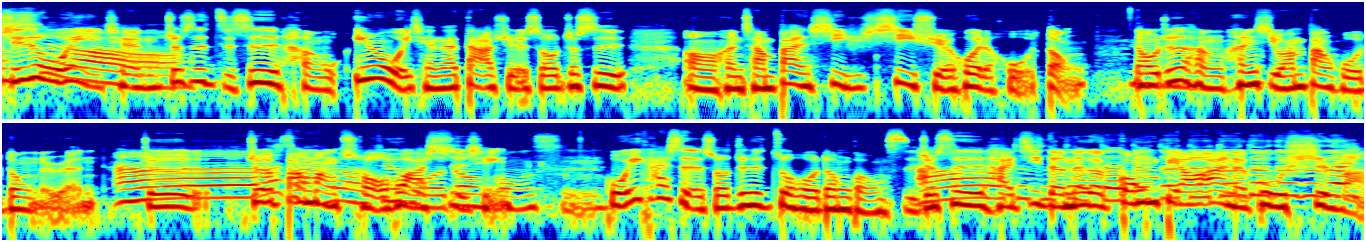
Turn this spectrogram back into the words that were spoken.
其实我以前就是只是很，因为我以前在大学的时候就是嗯，很常办系系学会的活动，那我就是很很喜欢办活动的人，就是就是帮忙筹划事情。我一开始的时候就是做活动公司，就是还记得那个公标案的故事嘛？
